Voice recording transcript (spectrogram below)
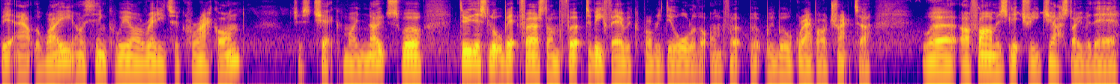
bit out the way, I think we are ready to crack on. Just check my notes. We'll do this little bit first on foot. To be fair, we could probably do all of it on foot, but we will grab our tractor. Where our farm is literally just over there.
